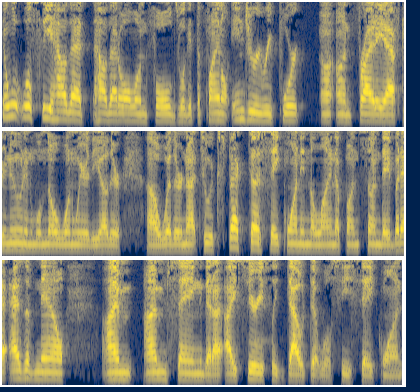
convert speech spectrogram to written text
And we'll, we'll see how that how that all unfolds. We'll get the final injury report uh, on Friday afternoon, and we'll know one way or the other uh, whether or not to expect uh, Saquon in the lineup on Sunday. But as of now, I'm I'm saying that I, I seriously doubt that we'll see Saquon.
